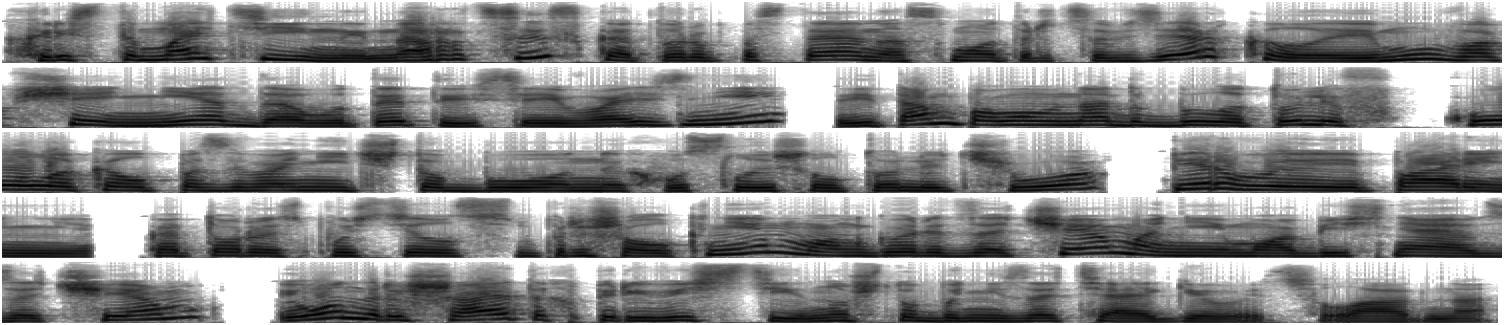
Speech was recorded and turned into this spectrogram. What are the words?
хрестоматийный нарцисс, который постоянно смотрится в зеркало, и ему вообще не до вот этой всей возни. И там, по-моему, надо было то ли в колокол позвонить, чтобы он их услышал, то ли чего. Первый парень, который спустился, пришел к ним, он говорит, зачем, они ему объясняют, зачем, и он решает их перевести, ну, чтобы не затягивать, ладно.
